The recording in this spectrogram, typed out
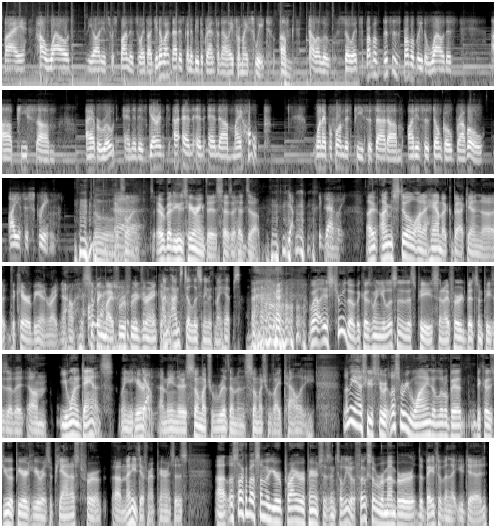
by how wild the audience responded. So I thought, you know what, that is going to be the grand finale for my suite of mm. Callaloo. So it's probably this is probably the wildest uh, piece um, I ever wrote, and it is guaranteed. Uh, and and and uh, my hope when I perform this piece is that um, audiences don't go bravo, audiences scream. Excellent. So everybody who's hearing this has a heads up. yep, exactly. Yeah. I, am still on a hammock back in uh, the Caribbean right now, oh, sipping yeah. my frou frou drink. I'm, I'm still listening with my hips. well, it's true though, because when you listen to this piece, and I've heard bits and pieces of it, um, you want to dance when you hear yeah. it. I mean, there's so much rhythm and so much vitality. Let me ask you, Stewart, let's rewind a little bit because you appeared here as a pianist for uh, many different appearances. Uh, let's talk about some of your prior appearances in Toledo. Folks will remember the Beethoven that you did.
